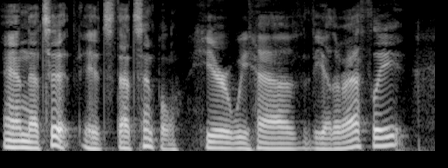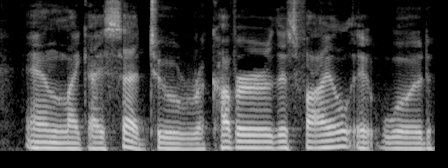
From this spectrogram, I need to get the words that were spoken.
And that's it. It's that simple. Here we have the other athlete, and like I said, to recover this file, it would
